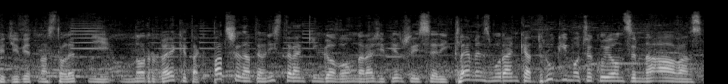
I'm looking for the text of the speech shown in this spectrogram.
19-letni Norweg. Tak patrzę na tę listę rankingową na razie pierwszej serii. Klemens Murańka drugim oczekującym na awans.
